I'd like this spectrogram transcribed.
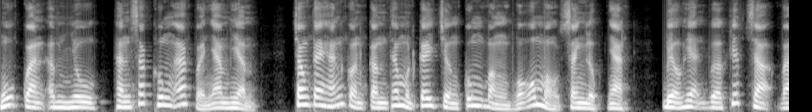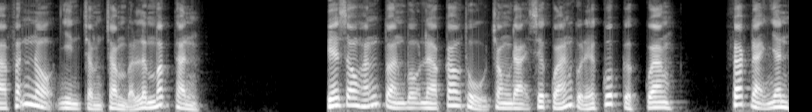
ngũ quan âm nhu, thần sắc hung ác và nham hiểm. Trong tay hắn còn cầm theo một cây trường cung bằng gỗ màu xanh lục nhạt, biểu hiện vừa khiếp sợ và phẫn nộ nhìn chầm chầm vào lâm bắc thần. Phía sau hắn toàn bộ là cao thủ trong đại sứ quán của đế quốc cực quang. Phác đại nhân,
